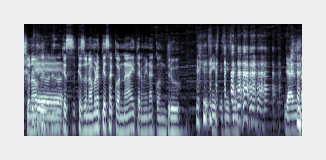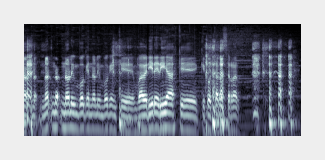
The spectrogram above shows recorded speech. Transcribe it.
su nombre, eh, que, su nombre empieza con A y termina con Drew. Sí, sí, sí, sí. Ya no, no, no, no, lo invoquen, no lo invoquen, que va a haber heridas que, que costaron cerrar.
